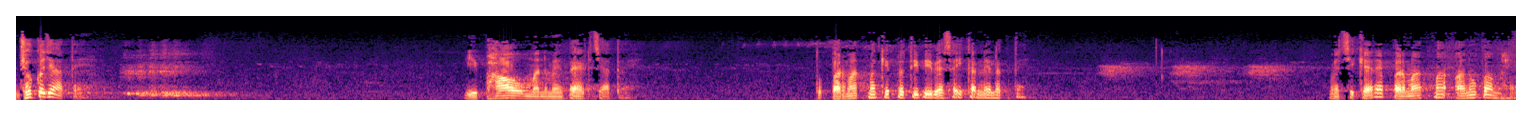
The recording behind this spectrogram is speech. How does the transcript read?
झुक जाते हैं। ये भाव मन में बैठ जाता है। तो परमात्मा के प्रति भी वैसा ही करने लगते हैं। वैसे कह रहे परमात्मा अनुपम है।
